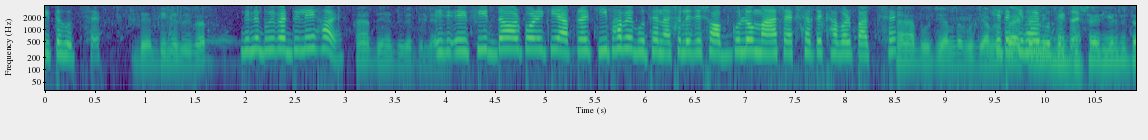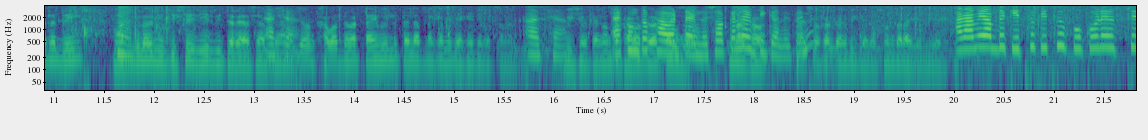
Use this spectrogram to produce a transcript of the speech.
দিতে হচ্ছে? দিনে দুইবার। দিনে দুইবার দিলেই হয়? হ্যাঁ দিনে দুইবার দিলে এই এই ফিড দেওয়ার পরে কি আপনার কীভাবে বুঝেন আসলে যে সবগুলো মাছ একসাথে খাবার পাচ্ছে? হ্যাঁ বুঝি আমরা বুঝি। আমরা সেটা কীভাবে বোঝা যায়? নির্দিষ্ট এরিয়ার ভিতরে দেই মাছগুলো নির্দিষ্ট এরিয়ার ভিতরে আছে আপনি আচ্ছা। যখন খাবার দেওয়ার টাইম হইলে তাহলে আপনাকে আমি পারতাম আর আচ্ছা। বিষয়টা এখন তো দেওয়ার খাওয়ার time টাইম না। সকালে আর বিকালে তাই হ্যাঁ, না? সকালে আর বিকালে সন্ধ্যার আগে দিয়ে। আর আমি আমরা কিছু কিছু পুকুরে হচ্ছে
